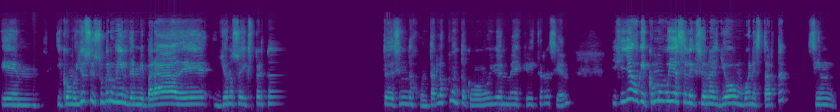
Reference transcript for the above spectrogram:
Em, y como yo soy súper humilde en mi parada de, yo no soy experto, estoy diciendo juntar los puntos, como muy bien me escribiste recién, dije, ya, ok, ¿cómo voy a seleccionar yo un buen startup sin,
